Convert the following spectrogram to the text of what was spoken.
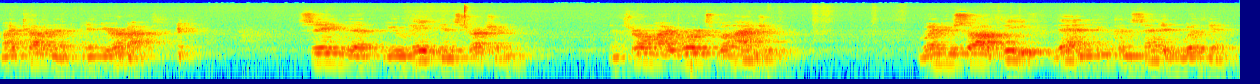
my covenant in your mouth, seeing that you hate instruction and throw my words behind you. When you saw a thief, then you consented with him,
